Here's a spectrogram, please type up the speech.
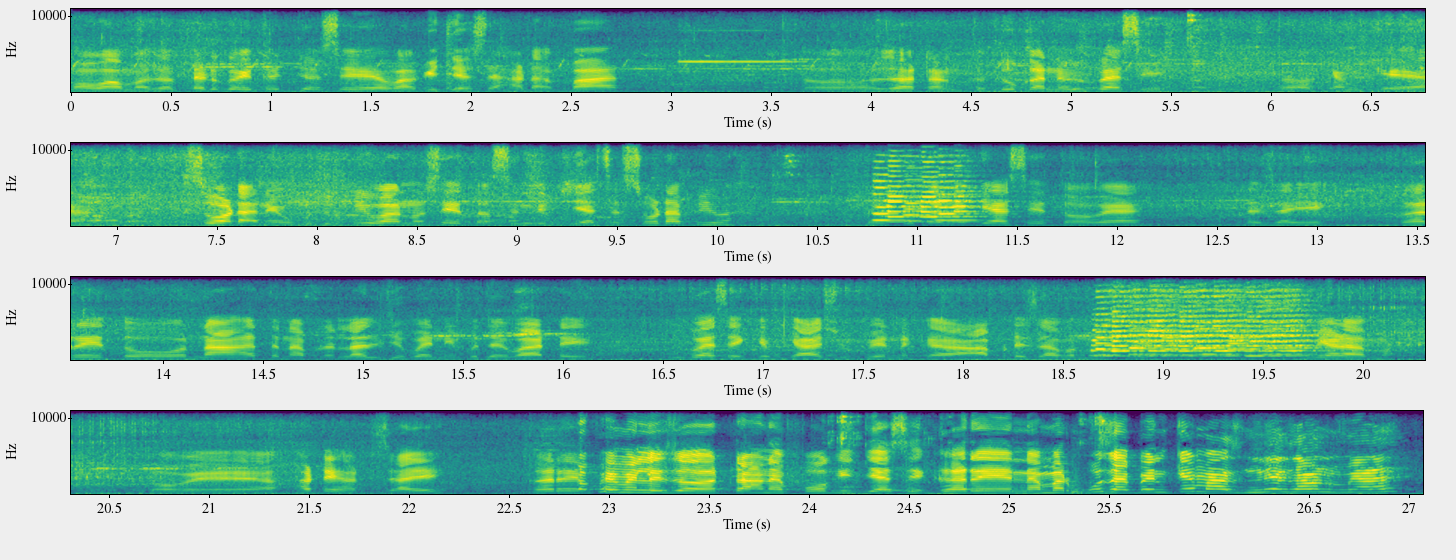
મોવામાં જો તડકોય થઈ જશે વાગી જશે સાડા બાર. તો જટાણ તો દુકાને ઊભા છે. તો કેમ કે સોડા ને એવું બધું પીવાનું છે, તો સંદીપ ગયા છે સોડા પીવા. તો દુકાને ગયા છે, તો હવે આપણે જઈએ ઘરે. તો ના હતા ને આપણે લાલજીભાઈ ની બધા વાટે ઊભા છે, કેમ કે આશુબેન કે આપણે જવાનું છે મેળામાં. તો હવે હટે હટ જાય ઘરે. ફેમિલી જો અટાણે પોગી ગયા છે ઘરે ને અમારે પૂજાબેન કેમ આજ ને જવાનું મેળે?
